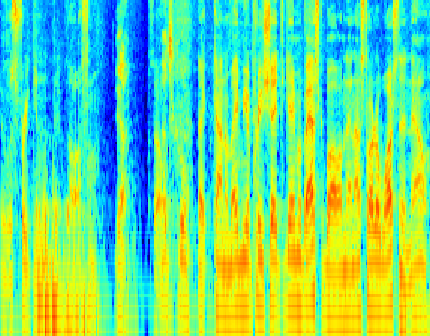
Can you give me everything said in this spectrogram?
it was freaking awesome. Yeah. So that's cool. That kind of made me appreciate the game of basketball, and then I started watching it. Now,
